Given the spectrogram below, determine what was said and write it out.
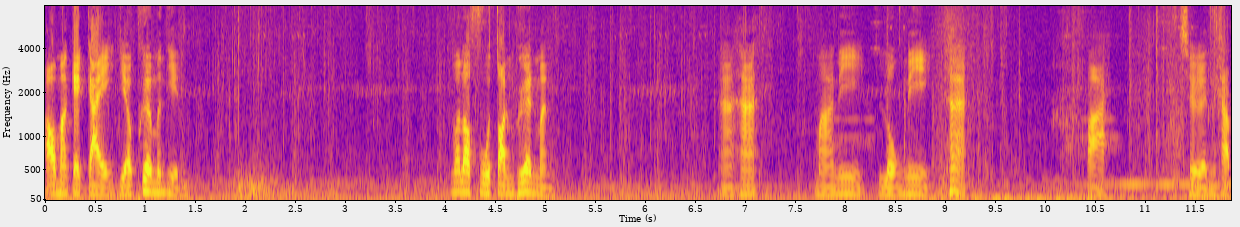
เอามาไกลๆเดี๋ยวเพื่อนมันเห็น ว่าเราฟูตอนเพื่อนมันอ่าฮะมานี่ลงนี่ฮะไปเชิญครับ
